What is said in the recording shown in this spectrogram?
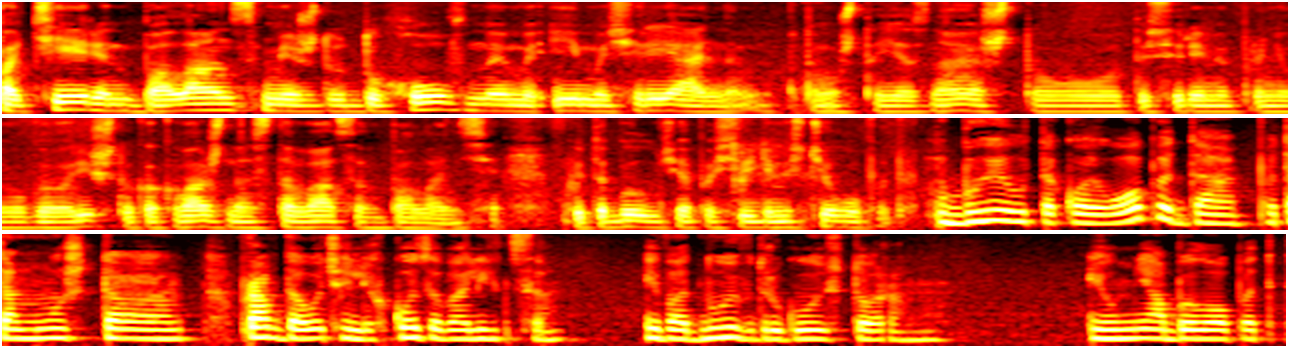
потерян баланс между духовным и материальным? Потому что я знаю, что ты все время про него говоришь, что как важно оставаться в балансе. Какой-то был у тебя, по всей видимости, опыт. Был такой опыт, да, потому что, правда, очень легко завалиться и в одну, и в другую сторону. И у меня был опыт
